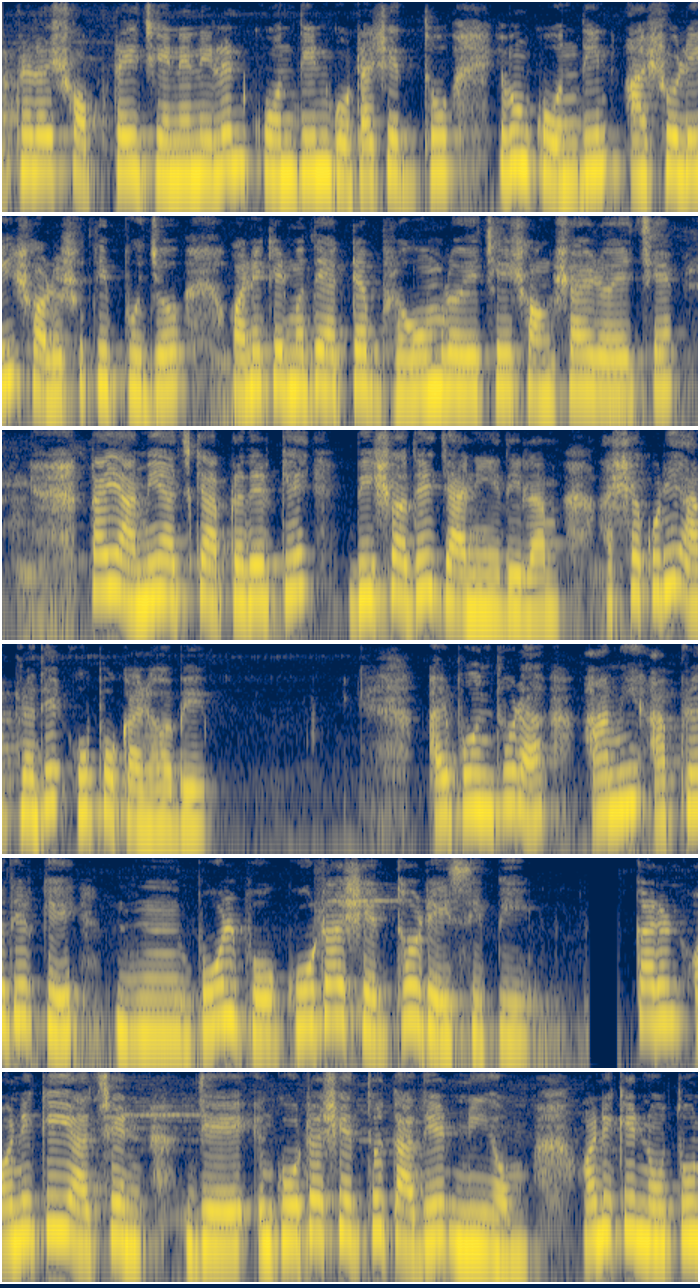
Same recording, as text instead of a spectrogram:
আপনারা সবটাই জেনে নিলেন কোন দিন গোটা সেদ্ধ এবং কোন দিন আসলেই সরস্বতী পুজো। অনেকের মধ্যে একটা ভ্রম রয়েছে, সংশয় রয়েছে। তাই আমি আজকে আপনাদেরকে বিশদে জানিয়ে দিলাম। আশা করি আপনাদের উপকার হবে। আর বন্ধুরা, আমি আপনাদেরকে বলব গোটা সেদ্ধ রেসিপি কারণ অনেকেই আছেন যে গোটা সেদ্ধ তাদের নিয়ম। অনেকে নতুন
